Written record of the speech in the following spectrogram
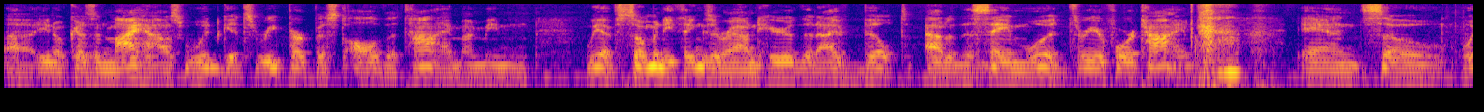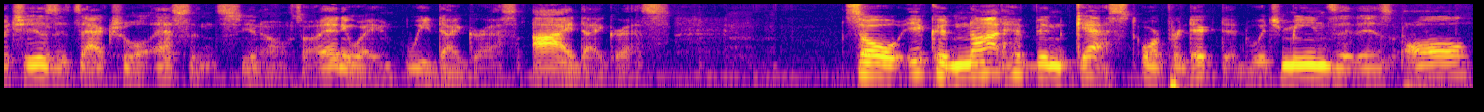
uh, you know because in my house wood gets repurposed all the time. I mean. We have so many things around here that I've built out of the same wood three or four times. and so which is its actual essence you know. So anyway we digress. I digress. So it could not have been guessed or predicted which means it is all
